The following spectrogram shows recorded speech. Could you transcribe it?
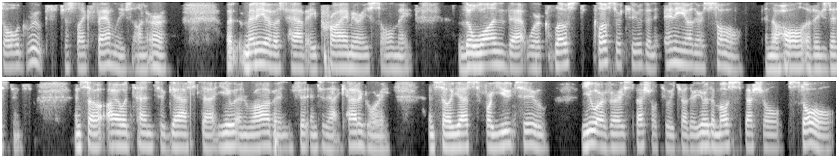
soul groups, just like families on earth. But many of us have a primary soulmate, the one that we're close, closer to than any other soul in the whole of existence. And so I would tend to guess that you and Robin fit into that category. And so yes, for you too, you are very special to each other. You're the most special soul,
